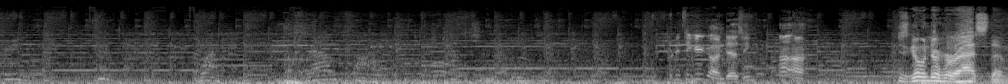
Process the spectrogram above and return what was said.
three, two, one. Round five. Capture the objective. Where do you think you're going, Desi? Uh-uh. She's going to harass them.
